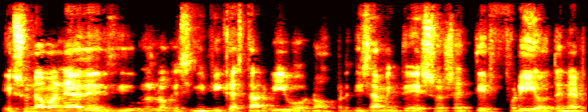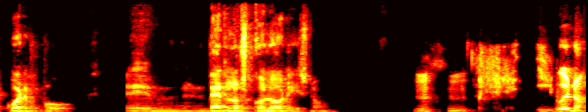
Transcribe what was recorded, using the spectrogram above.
es una manera de decidirnos lo que significa estar vivo, ¿no? Precisamente eso, sentir frío, tener cuerpo, em, ver los colores, ¿no? Y bueno,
